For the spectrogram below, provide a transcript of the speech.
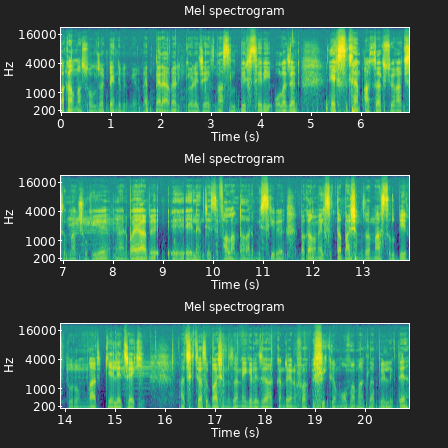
Bakalım nasıl olacak ben de bilmiyorum. Hep beraber göreceğiz nasıl bir seri olacak. Hexit hem atraksiyon açısından çok iyi. Yani bayağı bir e, eğlencesi falan da var mis gibi. Bakalım Hexit'te başımıza nasıl bir durumlar gelecek. Açıkçası başımıza ne geleceği hakkında en ufak bir fikrim olmamakla birlikte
